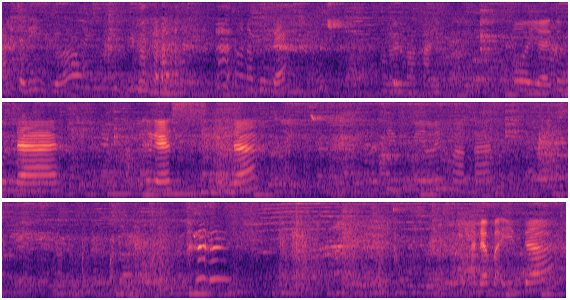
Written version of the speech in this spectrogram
Nanti jadi glowing. Mana bunda? Oh iya itu bunda. Itu guys, bunda Ada Mbak Ida.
